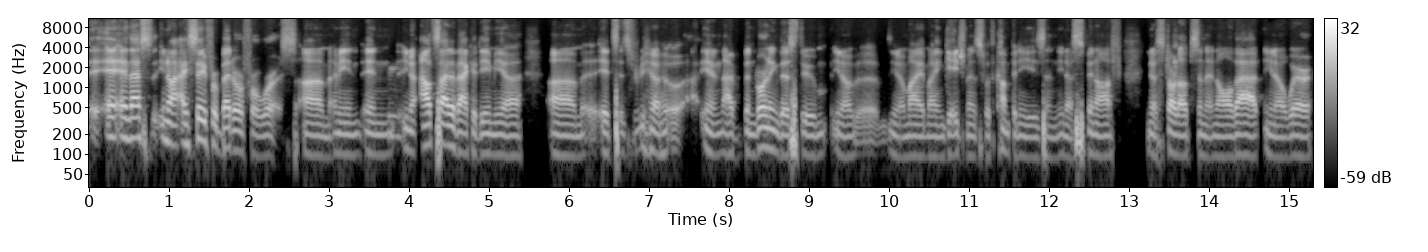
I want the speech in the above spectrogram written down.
and, and that's you know i say for better or for worse um, i mean in mm. you know outside of academia um, it's it's you know and i've been learning this through you know uh, you know my my engagements with companies and you know spin-off you know startups and, and all that you know where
